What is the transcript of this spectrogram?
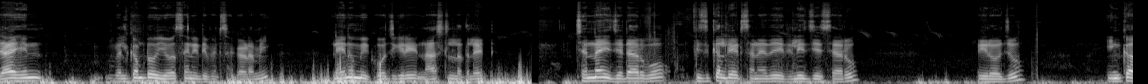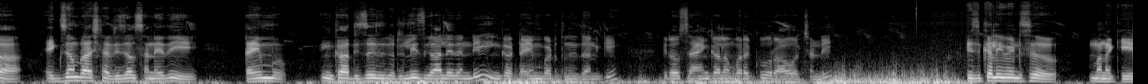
జై Hind. Welcome to Yuvaseni defence academy. నేను మీ కోచ్గిరి నేషనల్ అథ్లెట్. చెన్నై జెడార్వో ఫిజికల్ డేట్స్ అనేది రిలీజ్ చేశారు ఈరోజు. ఇంకా ఎగ్జామ్ రాసిన రిజల్ట్స్ అనేది టైం ఇంకా రిజల్ రిలీజ్ కాలేదండి ఇంకా టైం పడుతుంది దానికి. ఈరోజు సాయంకాలం వరకు రావచ్చండి. ఫిజికల్ ఈవెంట్స్ మనకి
